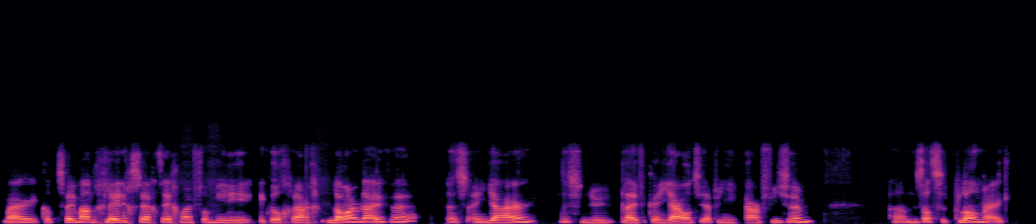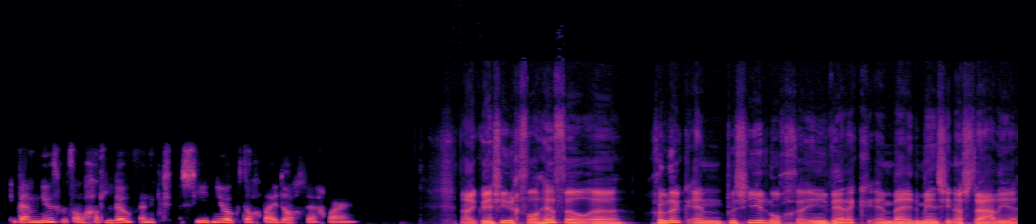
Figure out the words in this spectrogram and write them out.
Maar ik had twee maanden geleden gezegd tegen mijn familie, ik wil graag langer blijven. Dat is een jaar. Dus nu blijf ik een jaar, want je hebt een jaar visum. Um, dus dat is het plan, maar ik, ik ben benieuwd hoe het allemaal gaat lopen. En ik zie het nu ook dag bij dag, zeg maar. Nou, ik wens je in ieder geval heel veel uh, geluk en plezier nog in je werk en bij de mensen in Australië.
